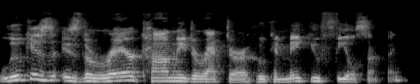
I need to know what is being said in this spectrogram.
Luke is, is the rare comedy director who can make you feel something.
